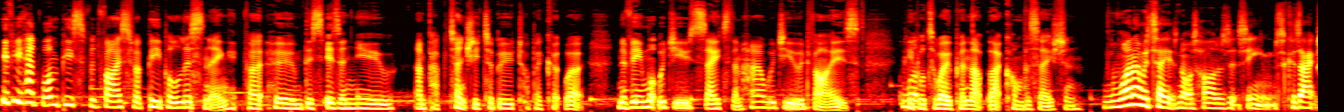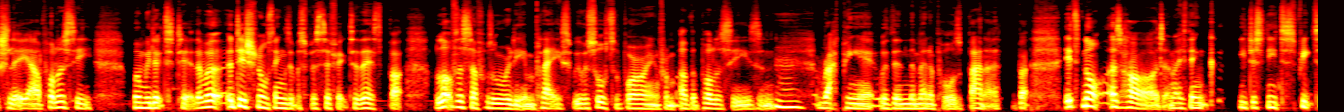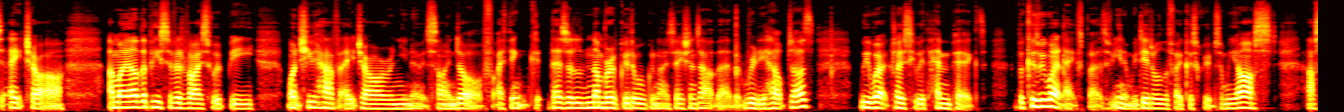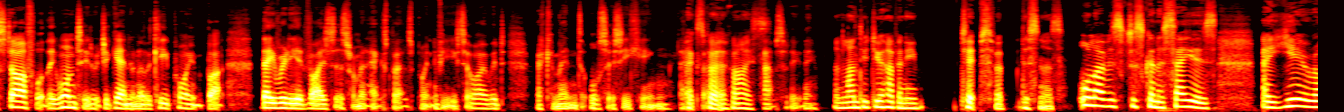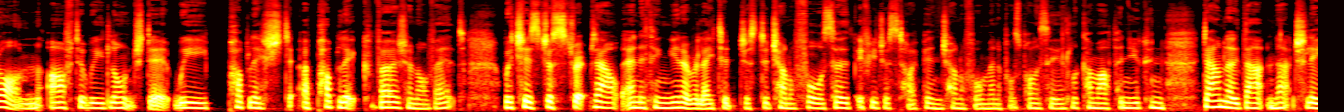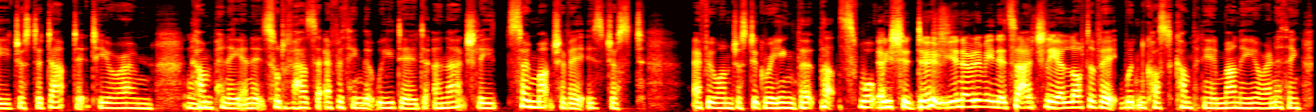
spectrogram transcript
If you had one piece of advice for people listening for whom this is a new and potentially taboo topic at work, Navene, what would you say to them? How would you advise people well, to open up that conversation? One, I would say it's not as hard as it seems because actually our policy, when we looked at it, there were additional things that were specific to this, but a lot of the stuff was already in place. We were sort of borrowing from other policies and mm. wrapping it within the menopause banner. But it's not as hard. And I think you just need to speak to HR. And my other piece of advice would be once you have HR and you know it's signed off, I think there's a number of good organisations out there that really helped us. We worked closely with Henpicked because we weren't experts. You know, we did all the focus groups and we asked our staff what they wanted, which again another key point, but they really advised us from an expert's point of view. So I would recommend also seeking expert, expert advice. Absolutely. And Landy, do you have any tips for listeners? All I was just going to say is a year on after we launched it, we published a public version of it, which is just stripped out anything, you know, related just to Channel 4. So if you just type in Channel 4 menopause policy, it'll come up and you can download that and actually just adapt it to your own mm. company. And it sort of has everything that we did. And actually, so much of it is just everyone just agreeing that that's what we should do. You know what I mean? It's actually a lot of it wouldn't cost a company money or anything.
